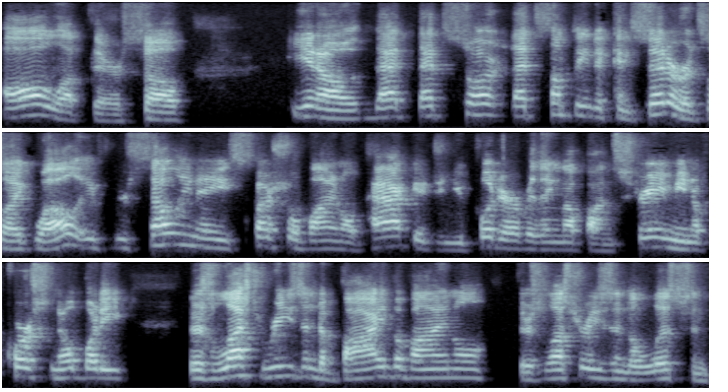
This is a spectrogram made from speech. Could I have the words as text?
all up there. So, you know that that's sort that's something to consider. It's like, well, if you're selling a special vinyl package and you put everything up on streaming, of course, nobody there's less reason to buy the vinyl. There's less reason to listen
